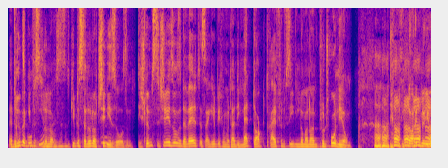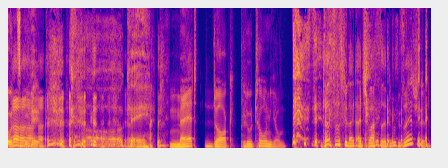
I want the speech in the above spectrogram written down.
Darüber gibt es, 2,4? nur noch, gibt es dann nur noch Chili-Soßen. Die schlimmste Chili-Soße der Welt ist angeblich momentan die Mad Dog 357 Nummer 9 Plutonium. 9 Millionen Scoville. Oh, okay. Mad Dog Plutonium. Das ist vielleicht ein Schwachsinn. Sehr schön.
